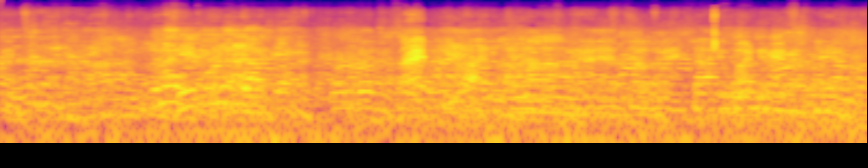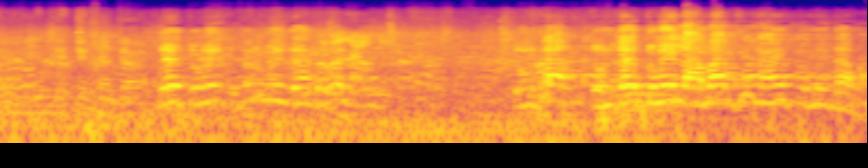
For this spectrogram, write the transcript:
तुम्ही- तुम्ही जा. नाही, तुम्ही तुम्ही जा. तुमचा तुमचा तुम्ही लाभार्थी नाही तुम्ही जावा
